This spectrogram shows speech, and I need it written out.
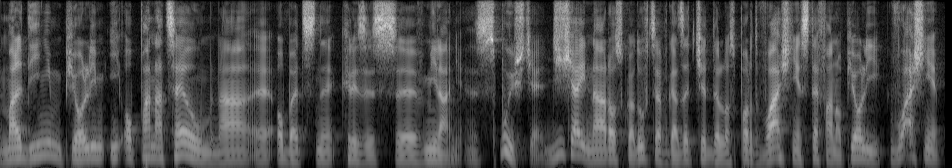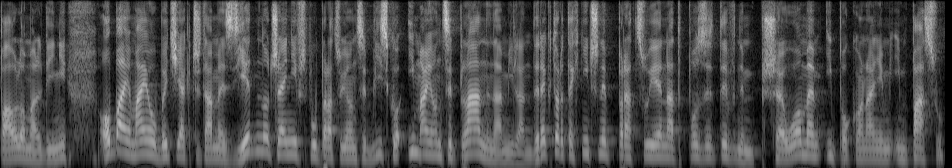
Maldinim, Piolim i o panaceum na e, obecny kryzys e, w Milanie. Spójrzcie, dzisiaj na rozkładówce w gazecie dello Sport właśnie Stefano Pioli, właśnie Paolo Maldini. Obaj mają być, jak czytamy, zjednoczeni, współpracujący blisko i mający plan na Milan. Dyrektor techniczny pracuje nad pozytywnym przełomem i pokonaniem impasu.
